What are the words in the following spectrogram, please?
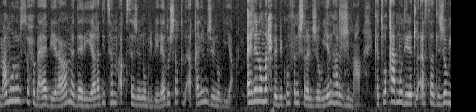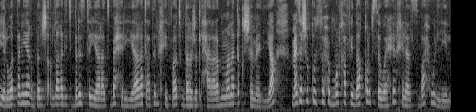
مع مرور سحب عابرة مدارية غادي تهم أقصى جنوب البلاد وشرق الأقاليم الجنوبية. أهلا ومرحبا بكم في النشرة الجوية نهار الجمعة. كتوقع مديرية الأرصاد الجوية الوطنية غدا إن شاء الله غادي تبرز تيارات بحرية غتعطي انخفاض في درجة الحرارة بالمناطق الشمالية مع تشكل سحب منخفضة قرب السواحل خلال الصباح والليل.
